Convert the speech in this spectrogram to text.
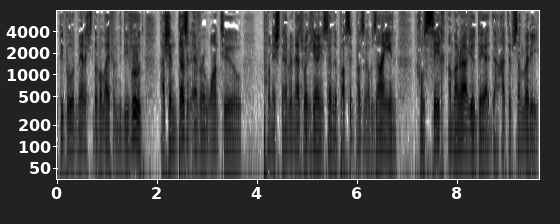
people who have managed to live a life of Nedivut, Hashem doesn't ever want to punish them, and that's what here he said in the pasuk, pasuk of Zayin, Chosech Amarav Yodei Adat. If somebody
